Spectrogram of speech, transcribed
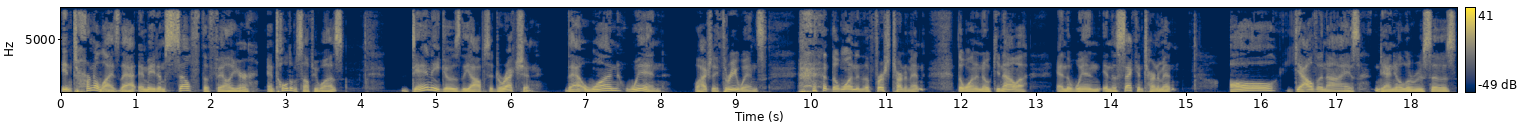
internalized that and made himself the failure and told himself he was. Danny goes the opposite direction. That one win, well, actually three wins, the one in the first tournament, the one in Okinawa, and the win in the second tournament, all galvanize Daniel LaRusso's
